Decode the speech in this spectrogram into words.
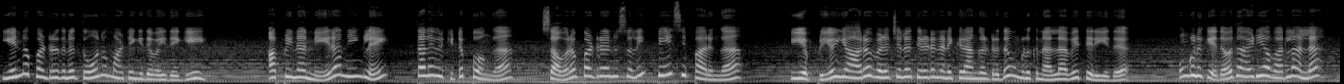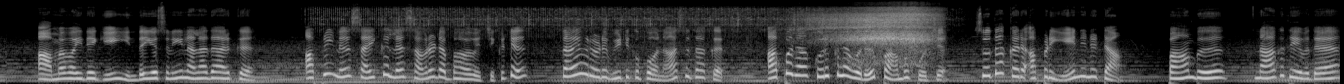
என்ன பண்றதுன்னு தோண மாட்டேங்குது வைதேகி. அப்படின்னா நேரா நீங்களே தலைவர்கிட்ட போங்க. சவரம் பண்றேன்னு சொல்லி பேசி பாருங்க. எப்படியோ யாரோ வெளிச்சல திருட நினைக்கிறாங்கன்றது உங்களுக்கு நல்லாவே தெரியுது. உங்களுக்கு ஏதாவது ஐடியா வரலாம்ல? ஆமா வைதேகி இந்த யோசனையும் நல்லாதான் இருக்கு. அப்படின்னு சைக்கிள்ல சவர டப்பாவை வச்சுக்கிட்டு தலைவரோட வீட்டுக்கு போனா சுதாகர். அப்பதான் குறுக்குல ஒரு பாம்பு போச்சு. சுதாகர் அப்படியே நின்னுட்டான். பாம்பு நாகதேவத.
